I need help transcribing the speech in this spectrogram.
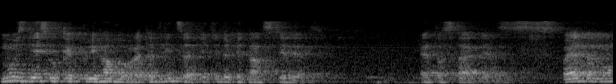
Ну, здесь вот как приговор, это длится от 5 до 15 лет. Это стадия. Поэтому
